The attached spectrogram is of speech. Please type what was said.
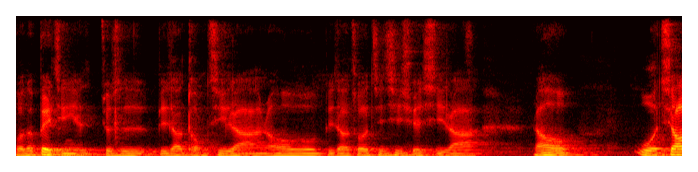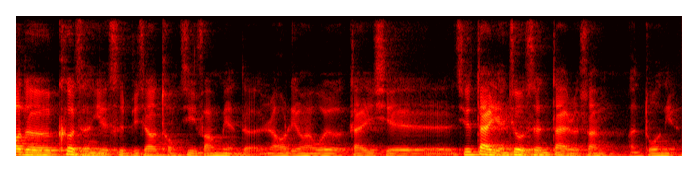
我的背景也就是比较统计啦，然后比较做机器学习啦，然后我教的课程也是比较统计方面的，然后另外我有带一些，其实带研究生带了算蛮多年，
